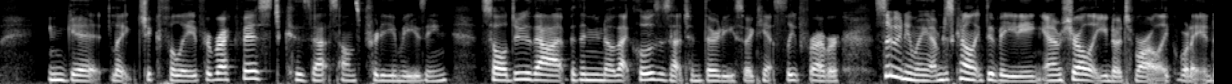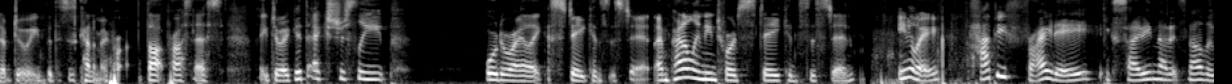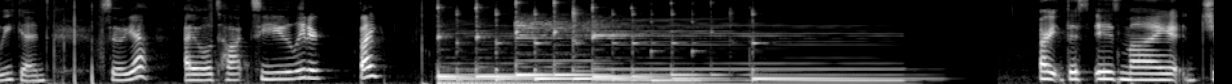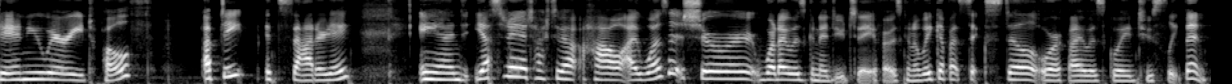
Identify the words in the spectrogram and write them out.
and get like Chick-fil-A for breakfast cuz that sounds pretty amazing. So I'll do that, but then you know that closes at 10:30, so I can't sleep forever. So anyway, I'm just kind of like debating and I'm sure I'll let you know tomorrow like what I end up doing, but this is kind of my pro- thought process. Like do I get the extra sleep? or do I like stay consistent? I'm kind of leaning towards stay consistent. Anyway, happy Friday. Exciting that it's now the weekend. So, yeah, I will talk to you later. Bye. All right, this is my January 12th update. It's Saturday. And yesterday I talked about how I wasn't sure what I was going to do today, if I was going to wake up at 6 still or if I was going to sleep in.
